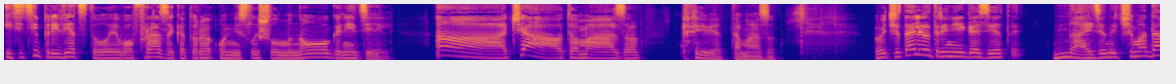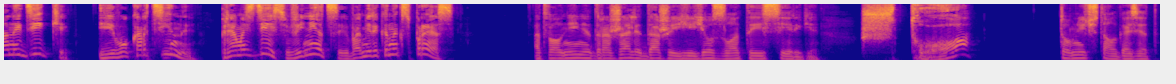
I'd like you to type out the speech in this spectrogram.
и Тити приветствовала его фразой, которую он не слышал много недель. «А, чао, Томазо!» «Привет, Томазо!» «Вы читали утренние газеты? Найдены чемоданы Дики и его картины. Прямо здесь, в Венеции, в Американ Экспресс!» От волнения дрожали даже ее золотые серьги. «Что?» Том не читал газет.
